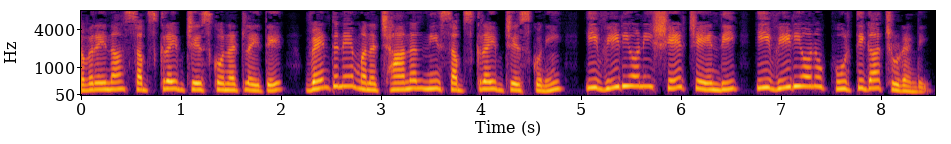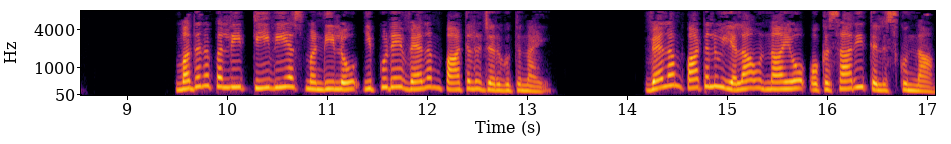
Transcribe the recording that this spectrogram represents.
ఎవరైనా సబ్స్క్రైబ్ చేసుకోనట్లయితే వెంటనే మన ఛానల్ని సబ్స్క్రైబ్ చేసుకుని ఈ వీడియోని షేర్ చేయండి. ఈ వీడియోను పూర్తిగా చూడండి. మదనపల్లి టీవీఎస్ మండీలో ఇప్పుడే వేలం పాటలు జరుగుతున్నాయి. వేలం పాటలు ఎలా ఉన్నాయో ఒకసారి తెలుసుకుందాం.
